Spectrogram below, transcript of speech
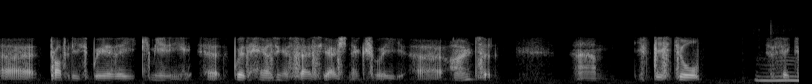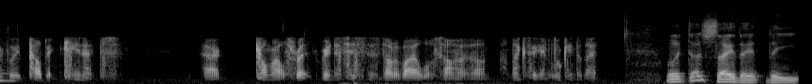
uh, properties where the community, uh, where the housing association actually uh, owns it. Um, if they're still effectively public tenants, uh, Commonwealth re- rent assistance is not available. So I'm, I'm actually going to look into that. Well, it does say that the,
